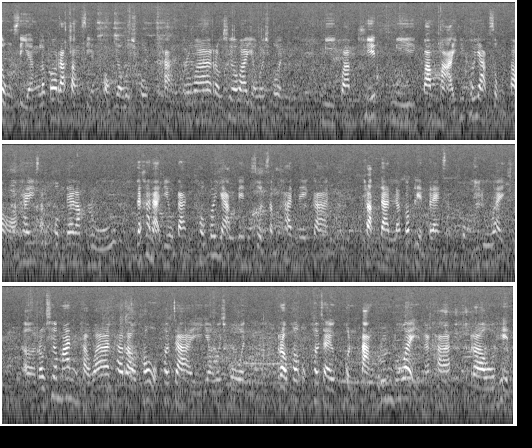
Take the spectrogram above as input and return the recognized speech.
ส่งเสียงแล้วก็รับฟังเสียงของเยาวชนค่ะ เพราะว่าเราเชื่อว่าเยาวชนมีความคิดมีความหมายที่เขาอยากส่งต่อให้สังคมได้รับรู้ และขณะเดียวกันเขาก็อยากเป็นส่วนสำคัญในการผลักดันแล้วก็เปลี่ยนแปลงสังคมนี้ด้วยเเราเชื่อมั่นค่ะว่าถ้าเราเข้าอกเข้าใจเยาวชน เราเข้าอกเข้าใจคนต่างรุ่นด้วยนะคะ เราเห็น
